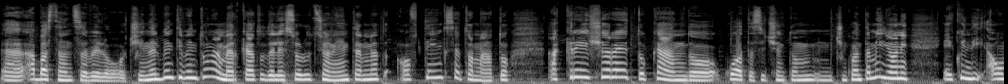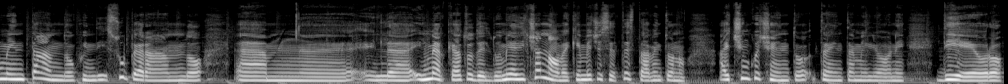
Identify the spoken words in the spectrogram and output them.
eh, abbastanza veloci. Nel 2021 il mercato delle soluzioni Internet of Things è tornato a crescere toccando quota 650 milioni e quindi aumentando, quindi superando ehm, il, il, mercato del 2019 che invece si attestava intorno ai 530 milioni di euro.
